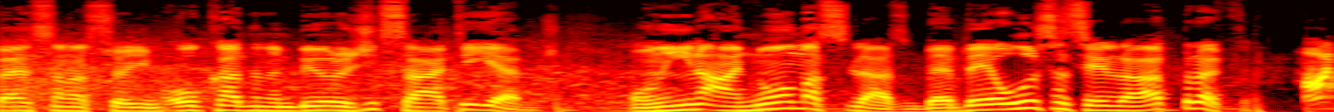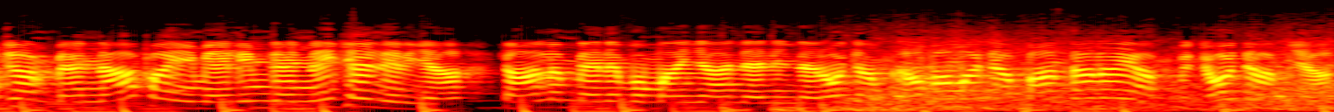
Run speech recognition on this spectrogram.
ben sana söyleyeyim o kadının biyolojik saati gelmiş. Onun yine anne olması lazım. Bebeği olursa seni rahat bırakır. Hocam ben ne yapayım elimden ne gelir ya? Alın beni bu manyağın elinden hocam. Kafama da bandana yapmış hocam ya.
